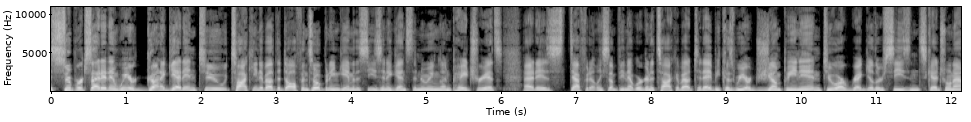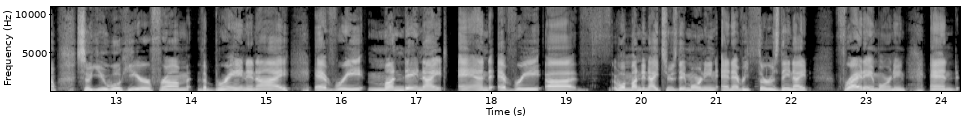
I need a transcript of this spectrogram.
super excited, and we are going to get into talking about the Dolphins' opening game of the season against the New England Patriots. That is definitely something that we're going to talk about today because we are jumping into our regular season schedule now. So you will hear from the brain and I every Monday night and every, uh, well, Monday night, Tuesday morning, and every Thursday night, Friday morning, and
